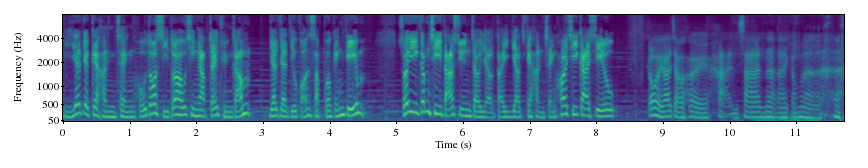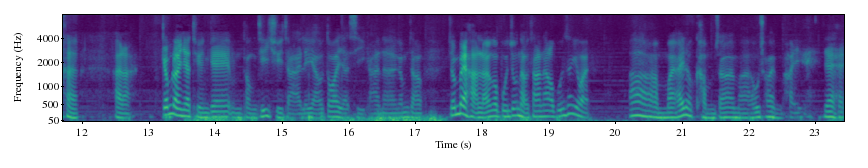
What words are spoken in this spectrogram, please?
一日嘅行程好多時都係好似鴨仔團咁，一日要趕十個景點。所以今次打算就由第二日嘅行程開始介紹。咁我而家就去行山啦，咁啊 係啦。咁兩日團嘅唔同之處就係你有多一日時間啦，咁就準備行兩個半鐘頭山啦。我本身以為。啊，唔係喺度擒上去嘛？好彩唔係嘅，即係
